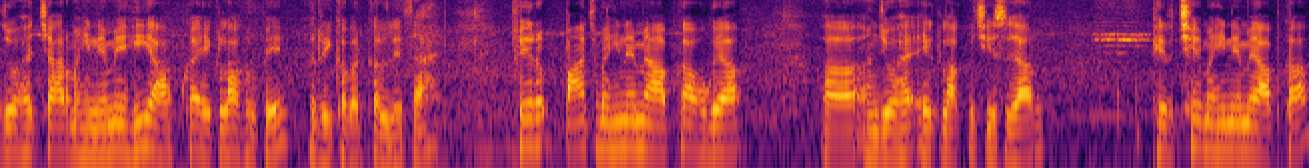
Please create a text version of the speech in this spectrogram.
जो है चार महीने में ही आपका एक लाख रुपए रिकवर कर लेता है। फिर पाँच महीने में आपका हो गया जो है एक लाख पच्चीस हज़ार। फिर छः महीने में आपका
